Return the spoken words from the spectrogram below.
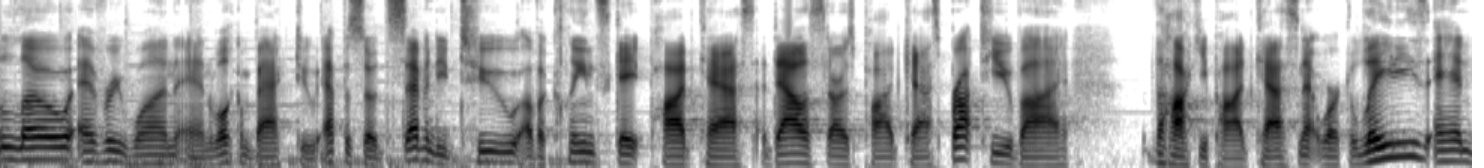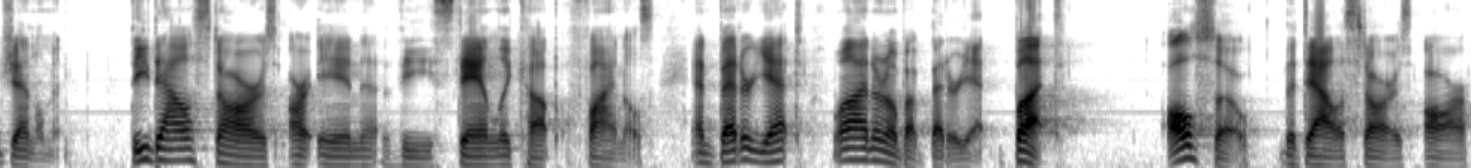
Hello, everyone, and welcome back to episode 72 of a Clean Skate podcast, a Dallas Stars podcast brought to you by the Hockey Podcast Network. Ladies and gentlemen, the Dallas Stars are in the Stanley Cup finals. And better yet, well, I don't know about better yet, but also the Dallas Stars are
